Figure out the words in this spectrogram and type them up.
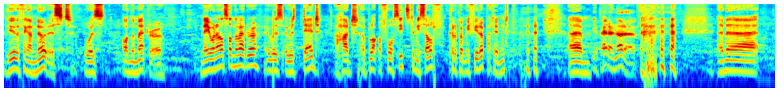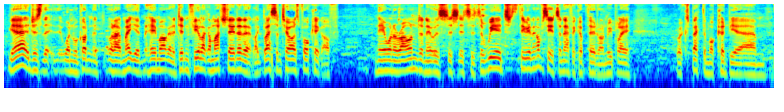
the other thing I noticed was on the metro. And Anyone else on the metro? It was it was dead. I had a block of four seats to myself. Could have put my feet up. I didn't. um, You better not have. and uh, yeah, just when we got in the, when I met you at Haymarket, it didn't feel like a match day, did it? Like less than two hours before kickoff, no one around, and it was just it's, it's a weird feeling. Obviously, it's an FA Cup third round replay. We're expecting what could be a, um,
